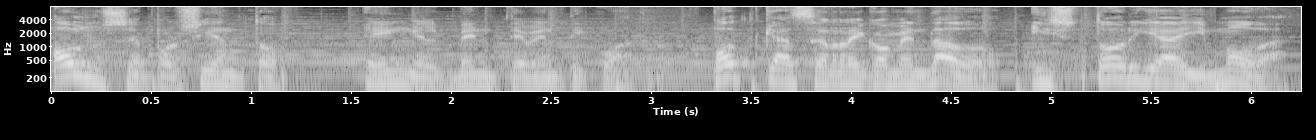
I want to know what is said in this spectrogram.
11% en el 2024. Podcast recomendado, Historia y Moda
